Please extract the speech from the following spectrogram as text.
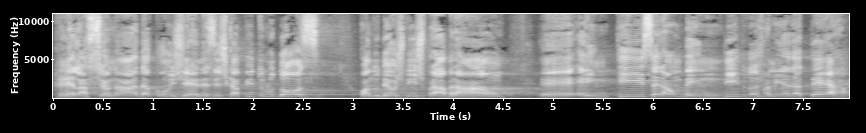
relacionada com Gênesis capítulo 12, quando Deus diz para Abraão: é, Em ti serão benditas das famílias da terra.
